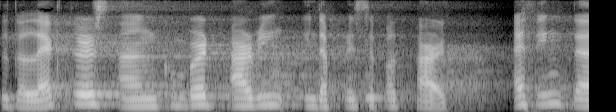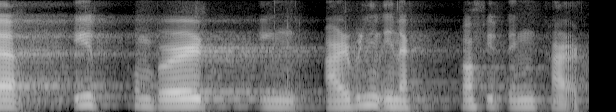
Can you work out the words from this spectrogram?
to the lectors, and convert Arvin in the principal character. I think that it convert in Arvin in a confident character.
